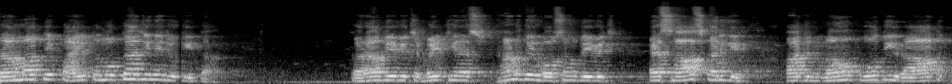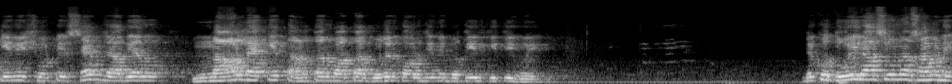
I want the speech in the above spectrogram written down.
ਰਾਮਾ ਤੇ ਭਾਈ ਤਲੋਕਾ ਜੀ ਨੇ ਜੋ ਕੀਤਾ। ਘਰਾਂ ਦੇ ਵਿੱਚ ਬੈਠਿਆਂ ਠੰਡ ਦੇ ਮੌਸਮ ਦੇ ਵਿੱਚ ਅਹਿਸਾਸ ਕਰੀਏ, ਅੱਜ 9 ਪੋਹ ਦੀ ਰਾਤ ਕਿਵੇਂ ਛੋਟੇ ਸਾਹਿਬਜ਼ਾਦਿਆਂ ਨੂੰ ਨਾਲ ਲੈ ਕੇ ਧੰਨ ਧੰਨ ਮਾਤਾ ਗੁਜਰ ਕੌਰ ਜੀ ਨੇ ਬਤੀਤ ਕੀਤੀ ਹੋਏਗੀ। ਦੇਖੋ, ਦੋ ਹੀ ਰਾਹ ਸੀ ਉਹਨਾਂ ਸਾਹਮਣੇ।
